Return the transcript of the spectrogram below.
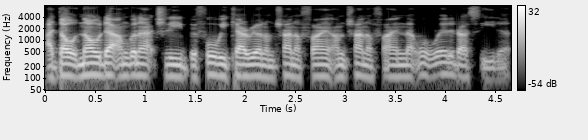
I don't know that. I'm gonna actually before we carry on, I'm trying to find I'm trying to find that. Well, where did I see that?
